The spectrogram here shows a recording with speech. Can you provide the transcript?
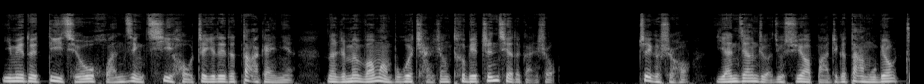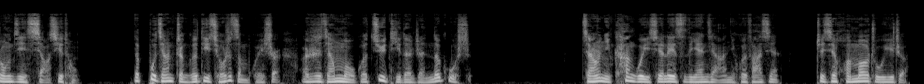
因为对地球环境、气候这一类的大概念，那人们往往不会产生特别真切的感受。这个时候，演讲者就需要把这个大目标装进小系统，那不讲整个地球是怎么回事，而是讲某个具体的人的故事。假如你看过一些类似的演讲，你会发现，这些环保主义者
